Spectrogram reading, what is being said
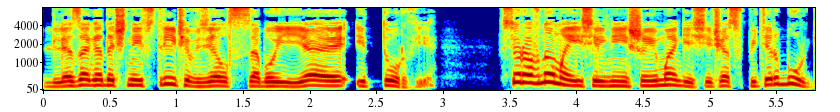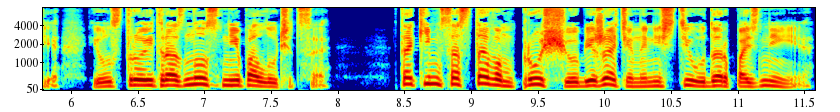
Для загадочной встречи взял с собой Яя и Турви. Все равно мои сильнейшие маги сейчас в Петербурге, и устроить разнос не получится. Таким составом проще убежать и нанести удар позднее.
